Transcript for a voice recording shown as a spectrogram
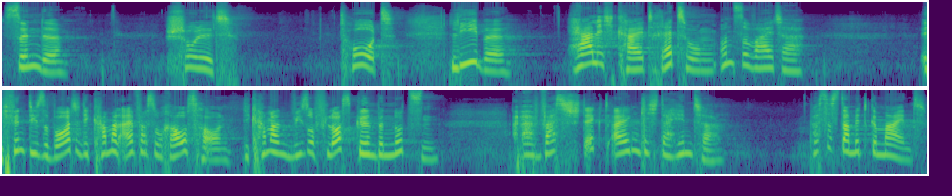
Sünde, Schuld, Tod, Liebe, Herrlichkeit, Rettung und so weiter. Ich finde, diese Worte, die kann man einfach so raushauen. Die kann man wie so Floskeln benutzen. Aber was steckt eigentlich dahinter? Was ist damit gemeint?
